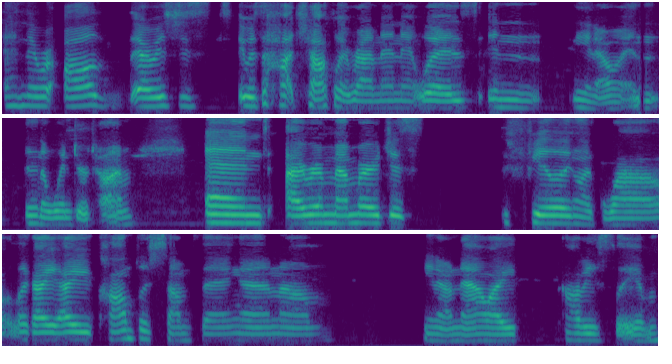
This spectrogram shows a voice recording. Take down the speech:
and there were all there was just it was a hot chocolate run and it was in you know in in the winter time and i remember just feeling like wow like i, I accomplished something and um you know now i obviously i'm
